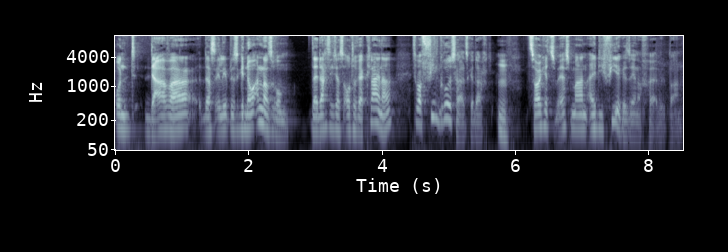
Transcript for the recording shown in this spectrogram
und da war das Erlebnis genau andersrum. Da dachte ich, das Auto wäre kleiner, ist aber viel größer als gedacht. Hm. Jetzt habe ich jetzt zum ersten Mal ein ID4 gesehen auf freier Wildbahn.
